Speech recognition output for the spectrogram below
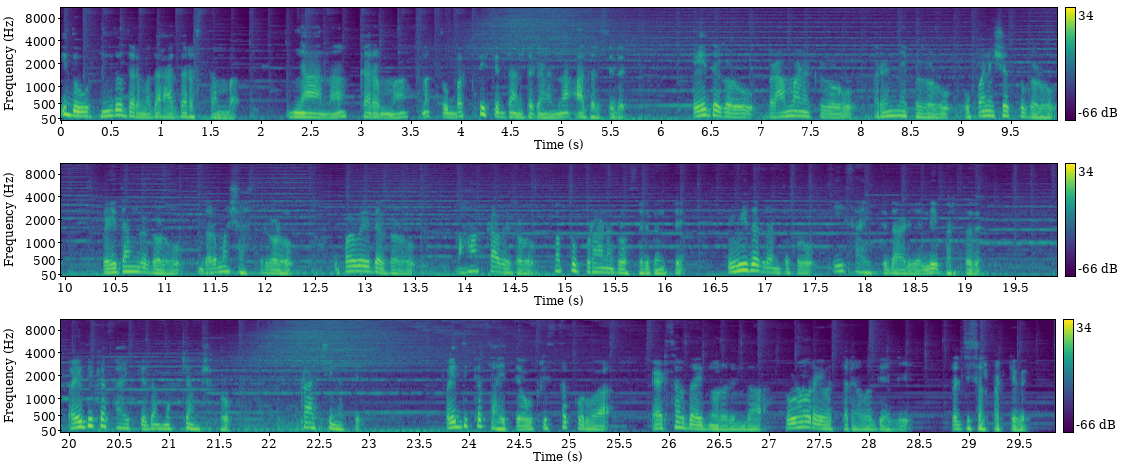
ಇದು ಹಿಂದೂ ಧರ್ಮದ ಆಧಾರ ಸ್ತಂಭ ಜ್ಞಾನ, ಕರ್ಮ ಮತ್ತು ಭಕ್ತಿ ಸಿದ್ಧಾಂತಗಳನ್ನು ಆಧರಿಸಿದೆ. ವೇದಗಳು, ಬ್ರಾಹ್ಮಣಕಗಳು, ಅರಣ್ಯಕಗಳು, ಉಪನಿಷತ್ತುಗಳು, ವೇದಾಂಗಗಳು, ಧರ್ಮಶಾಸ್ತ್ರಗಳು, ಉಪವೇದಗಳು, ಮಹಾಕಾವ್ಯಗಳು ಮತ್ತು ಪುರಾಣಗಳು ಸೇರಿದಂತೆ ವಿವಿಧ ಗ್ರಂಥಗಳು ಈ ಸಾಹಿತ್ಯದ ಅಡಿಯಲ್ಲಿ ಬರ್ತದೆ. ವೈದಿಕ ಸಾಹಿತ್ಯದ ಮುಖ್ಯ ಅಂಶಗಳು. ಪ್ರಾಚೀನತೆ. ವೈದಿಕ ಸಾಹಿತ್ಯವು ಕ್ರಿಸ್ತಪೂರ್ವ ಎರಡು ಸಾವಿರದ ಐದುನೂರರಿಂದ ಏಳ್ನೂರೈವತ್ತರ ಅವಧಿಯಲ್ಲಿ ರಚಿಸಲ್ಪಟ್ಟಿದೆ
